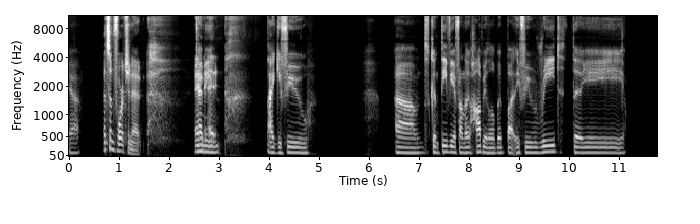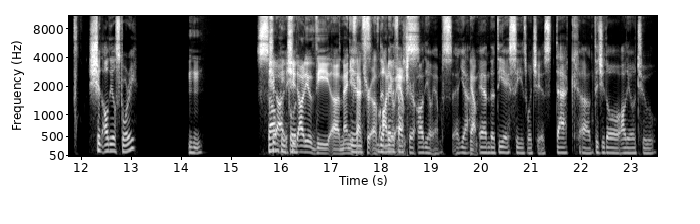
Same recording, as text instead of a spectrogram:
Yeah. That's unfortunate. I mean, and- like if you um it's gonna deviate from the hobby a little bit, but if you read the Schiit audio story, Mhm. some Schiit, people Schiit Audio, the uh, manufacturer of the audio manufacturer amps. audio amps, uh, yeah, Yeah. and the DACs, which is DAC, uh, digital audio to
